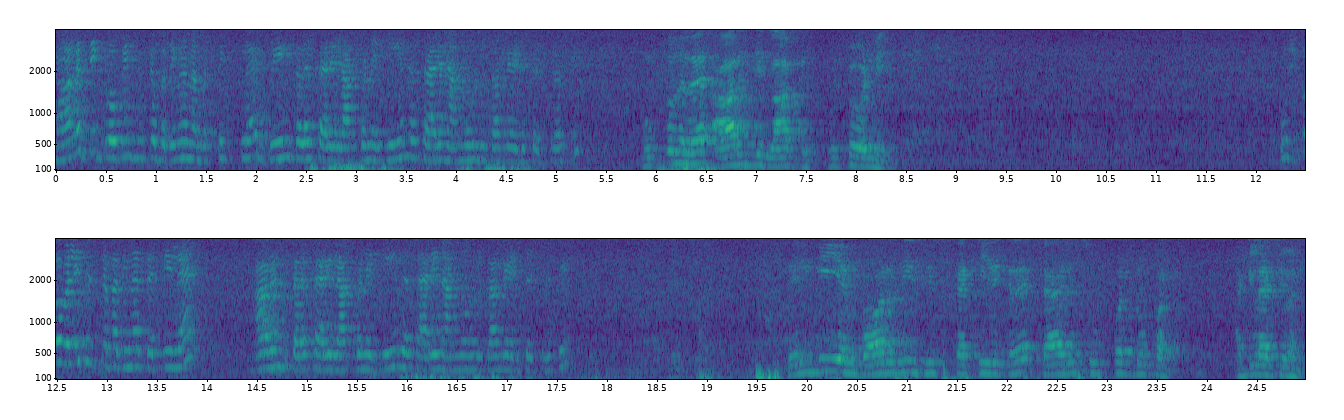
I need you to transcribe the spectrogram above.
Malathi Gopi sister பார்த்தீங்கன்னா நம்பர் சிக்ஸில் க்ரீன் கலர் சாரி லாக் பண்ணியிருக்கீங்க இந்த சாரி நாங்கள் உங்களுக்காக எடுத்து வச்சுருக்கோம். முப்பதில் orange lock Pushpavalli Pushpavalli sister பார்த்தீங்கன்னா தெட்டியில் ஆரஞ்சு கலர் சாரி லாக் பண்ணியிருக்கீங்க இந்த சாரி நாங்கள் உங்களுக்காக எடுத்து வச்சிருக்கோம். செல்வி அண்ட் பாரதி சிஸ் கட்டி இருக்கிற sari super duper Akila Sivan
